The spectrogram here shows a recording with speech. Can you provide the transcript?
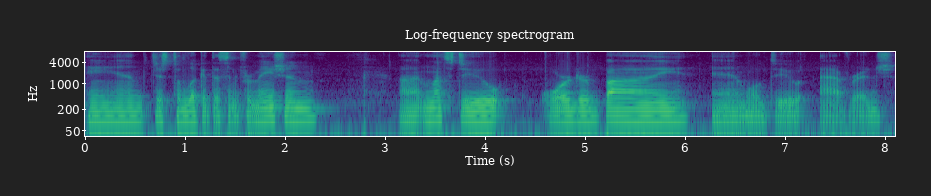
And just to look at this information, uh, and let's do order by, and we'll do average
